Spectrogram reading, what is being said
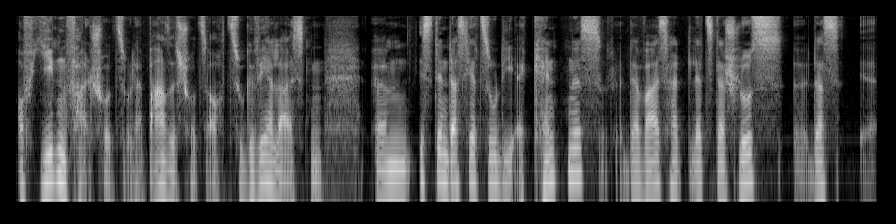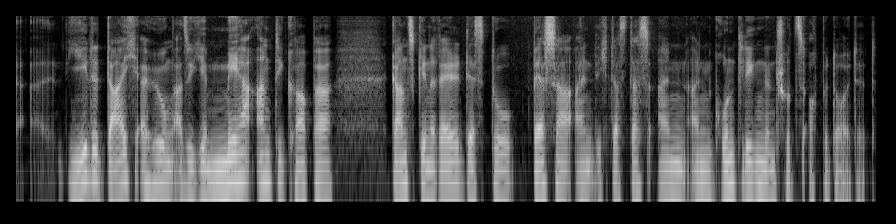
auf jeden Fall Schutz oder Basisschutz auch zu gewährleisten. Ähm, ist denn das jetzt so die Erkenntnis der Weisheit letzter Schluss, äh, dass äh, jede Deicherhöhung, also je mehr Antikörper ganz generell, desto besser eigentlich, dass das einen, einen grundlegenden Schutz auch bedeutet?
